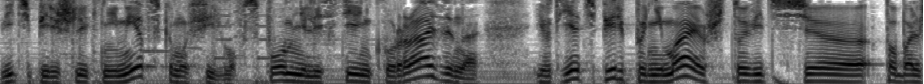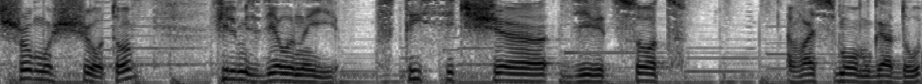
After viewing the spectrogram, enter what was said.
Видите, перешли к немецкому фильму, вспомнили Стеньку Разина, и вот я теперь понимаю, что ведь э, по большому счету Фильм, сделанный в 1908 году.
